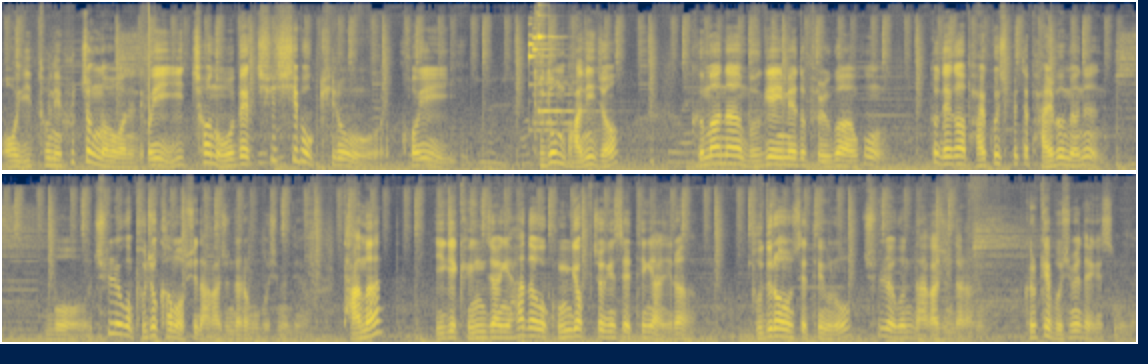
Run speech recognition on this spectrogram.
어 2톤이 훌쩍 넘어가는데 거의 2,575km 거의 두 돈 반이죠? 그만한 무게임에도 불구하고 또 내가 밟고 싶을 때 밟으면은 뭐 출력은 부족함 없이 나가준다라고 보시면 돼요 다만 이게 굉장히 하다고 공격적인 세팅이 아니라 부드러운 세팅으로 출력은 나가준다라는 거. 그렇게 보시면 되겠습니다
